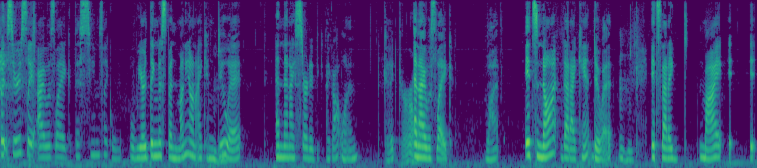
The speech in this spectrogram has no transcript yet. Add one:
But seriously, I was like, this seems like a weird thing to spend money on. I can do it. And then I started, I got one. Good girl. And I was like, what? It's not that I can't do it. Mm-hmm. It's that I, my, it, it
